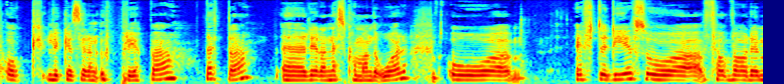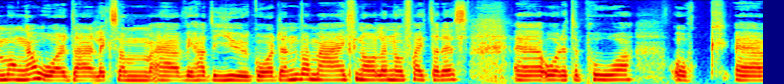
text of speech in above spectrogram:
Och lyckas sedan upprepa detta eh, redan nästkommande år. Och efter det så var det många år där liksom, eh, vi hade Djurgården var med i finalen och fightades eh, året på Och eh,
